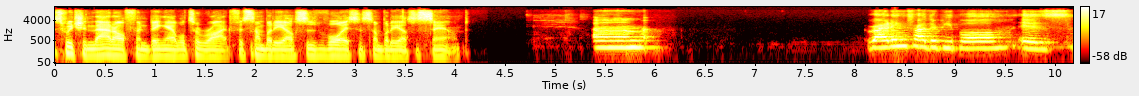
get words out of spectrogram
switching that off and being able to write for somebody else's voice and somebody else's sound? Um, writing for other people is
